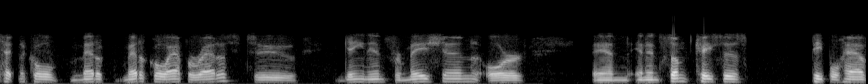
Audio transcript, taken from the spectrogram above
technical med- medical apparatus to gain information or and and in some cases people have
